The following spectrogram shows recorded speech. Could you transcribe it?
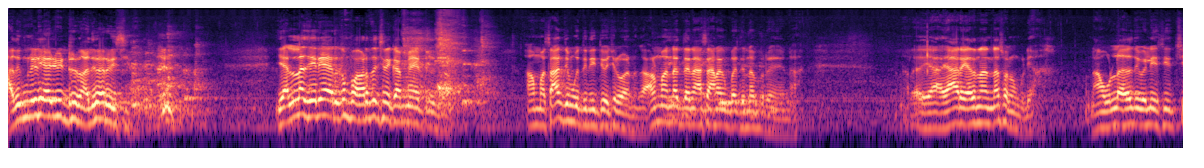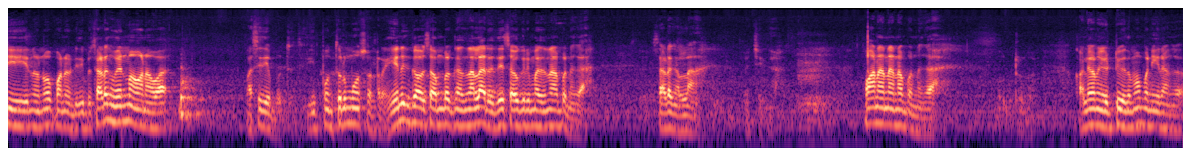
அதுக்கு முன்னாடி அழிவிட்டு இருக்கும் அது வேறு விஷயம். எல்லாம் சரியாக இருக்கும். இப்போ வரதட்சணை கம்மியாகிட்டு இருக்கும் ஆமாம் சாந்தி முகத்தை நீட்டி வச்சுருவானுங்க. ஆமாம் என்ன தெரியல சாணகம் பார்த்து என்ன என்ன யார் எதனா என்ன சொல்ல முடியும். நான் உள்ளே அழுது வெளியே சிரிச்சு நோ பண்ண வேண்டியது? இப்போ சடங்கு வேணுமா வேணாவா? வசதியை பொறுத்தது. இப்போ திரும்பவும் சொல்கிறேன் எனக்கு கவ- சம்பளம் நல்லா இருக்குது. சௌகரியமாக என்ன பண்ணுங்க? சடங்கெல்லாம் வச்சுங்க. போனான்னா என்ன பண்ணுங்க? விட்டுருங்க கல்யாணம் எட்டு விதமாக பண்ணிக்கிறாங்க.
